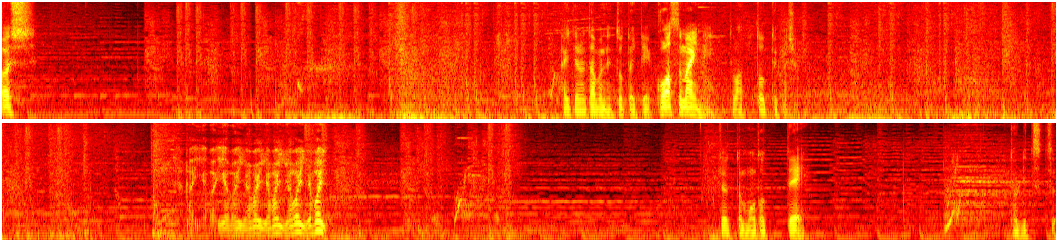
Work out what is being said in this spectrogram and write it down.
よし。相手の束ね取っといて壊す前にねとは取っておきましょう。やばいやばいやばいやばいやばいやばい。ちょっと戻って取りつつ。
